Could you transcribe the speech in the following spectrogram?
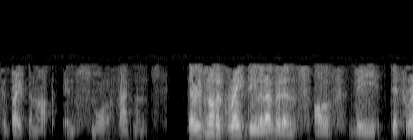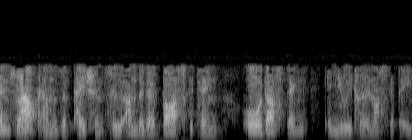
to break them up into smaller fragments. There is not a great deal of evidence of the differential outcomes of patients who undergo basketing or dusting in ureteroendoscopy,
